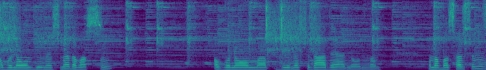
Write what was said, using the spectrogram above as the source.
Abone ol düğmesine de bassın. Abone olma düğmesi daha değerli ondan. Ona basarsanız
